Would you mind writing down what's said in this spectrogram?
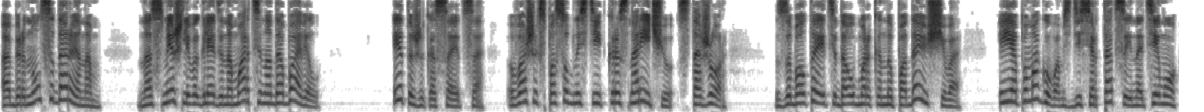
обернулся Дореном. Насмешливо глядя на Мартина, добавил. Это же касается ваших способностей к красноречию, стажер. Заболтаете до обморока нападающего, и я помогу вам с диссертацией на тему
